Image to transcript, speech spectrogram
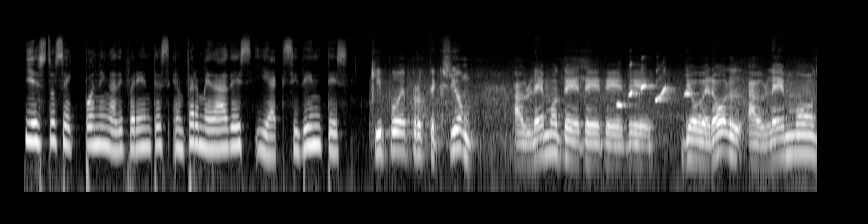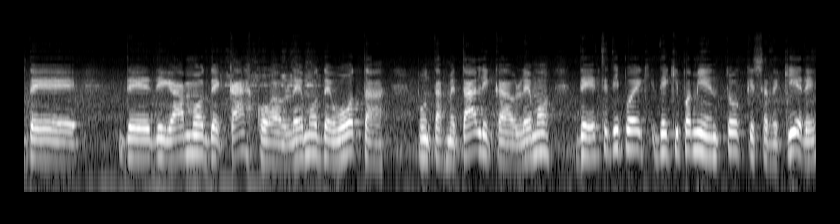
y estos se exponen a diferentes enfermedades y accidentes. Equipo de protección, hablemos de, de, de, de hablemos de, de, digamos, de casco, hablemos de botas puntas metálicas, hablemos de este tipo de, equipamiento que se requiere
